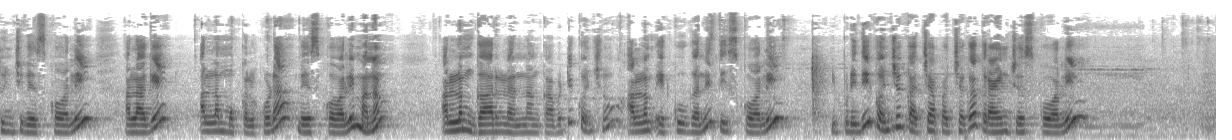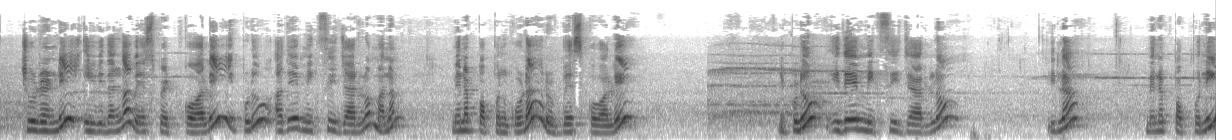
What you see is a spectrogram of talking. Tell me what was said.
తుంచి వేసుకోవాలి. అలాగే అల్లం ముక్కలు కూడా వేసుకోవాలి మనం. అల్లం గారెలు అన్నాం కాబట్టి కొంచెం అల్లం ఎక్కువగానే తీసుకోవాలి. ఇప్పుడు ఇది కొంచెం కచ్చా పచ్చగా గ్రైండ్ చేసుకోవాలి. చూడండి ఈ విధంగా వేసి పెట్టుకోవాలి. ఇప్పుడు అదే మిక్సీ జార్లో మనం మినప్పప్పును కూడా రుబ్బేసుకోవాలి. ఇప్పుడు ఇదే మిక్సీ జార్లో ఇలా మినప్పప్పుని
